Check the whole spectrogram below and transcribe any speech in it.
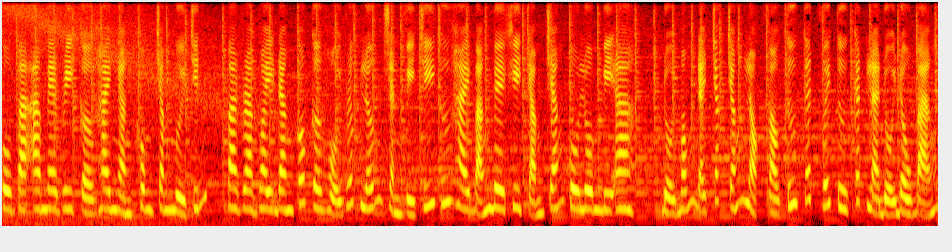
Copa America 2019, Paraguay đang có cơ hội rất lớn giành vị trí thứ hai bảng B khi chạm trán Colombia. Đội bóng đã chắc chắn lọt vào tứ kết với tư cách là đội đầu bảng.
